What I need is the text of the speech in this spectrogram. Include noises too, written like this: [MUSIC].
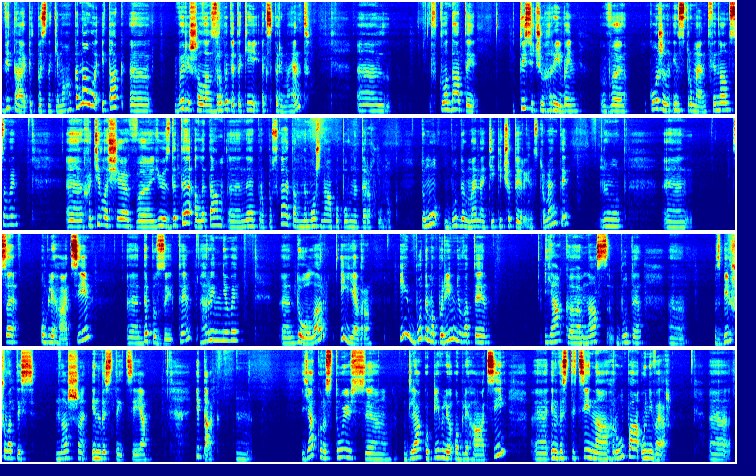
Вітаю підписники мого каналу. І так, е, вирішила зробити такий експеримент, е, вкладати тисячу гривень в кожен інструмент фінансовий. Е, Хотіла ще в USDT, але там е, не пропускає, там не можна поповнити рахунок. Тому буде в мене тільки 4 інструменти. От. Е, Це облігації, е, депозити гривнєві, е, долар і євро. І будемо порівнювати, як е, в нас буде збільшуватись наша інвестиція. І так, я користуюсь для купівлі облігацій інвестиційна група Універ. Е,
